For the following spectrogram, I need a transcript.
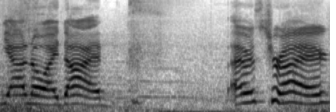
Yeah, no, I died. I was trying.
